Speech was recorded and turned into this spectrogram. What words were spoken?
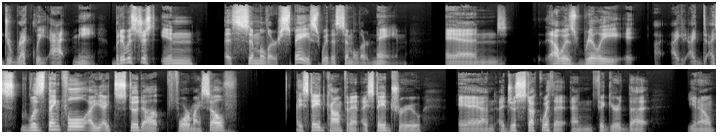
directly at me, but it was just in a similar space with a similar name. And that was really it, I, I, I was thankful. I, I stood up for myself. I stayed confident. I stayed true. And I just stuck with it and figured that you know,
